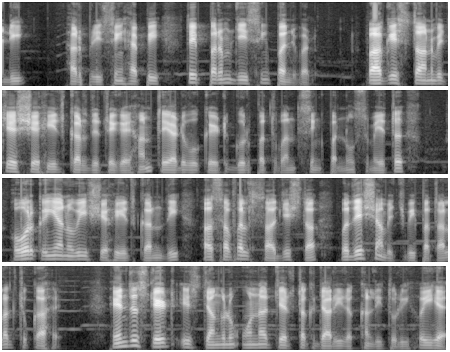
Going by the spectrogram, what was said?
ਡੀ ਹਰਪ੍ਰੀਤ ਸਿੰਘ ਹੈਪੀ ਤੇ ਪਰਮਜੀਤ ਸਿੰਘ ਪੰਜਵੜ। ਪਾਕਿਸਤਾਨ ਵਿੱਚ ਸ਼ਹੀਦ ਕਰ ਦਿੱਤੇ ਗਏ ਹਨ ਤੇ ਐਡਵੋਕੇਟ ਗੁਰਪਤਵੰਤ ਸਿੰਘ ਪੰਨੂ ਸਮੇਤ ਹੋਰ ਕਈਆਂ ਨੂੰ ਵੀ ਸ਼ਹੀਦ ਕਰਨ ਦੀ ਅਸਫਲ ਸਾਜ਼ਿਸ਼ ਦਾ ਵਿਦੇਸ਼ਾਂ ਵਿੱਚ ਵੀ ਪਤਾ ਲੱਗ ਚੁੱਕਾ ਹੈ। ਹਿੰਦ ਸਟੇਟ ਇਸ ਜੰਗ ਨੂੰ ਉਹਨਾਂ ਚਿਰ ਤੱਕ ਜਾਰੀ ਰੱਖਣ ਲਈ ਤੁਰੀ ਹੋਈ ਹੈ,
